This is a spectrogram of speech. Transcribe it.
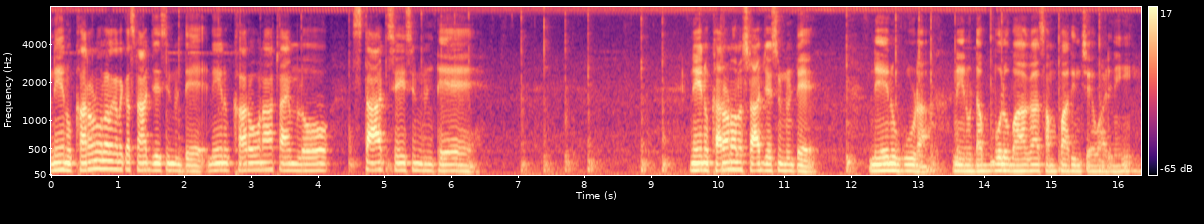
నేను కరోనాలో కనుక స్టార్ట్ చేసిండుంటే నేను కరోనా టైంలో స్టార్ట్ చేసిండుంటే నేను కరోనాలో స్టార్ట్ చేసి ఉంటే నేను కూడా నేను డబ్బులు బాగా సంపాదించేవాడిని.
